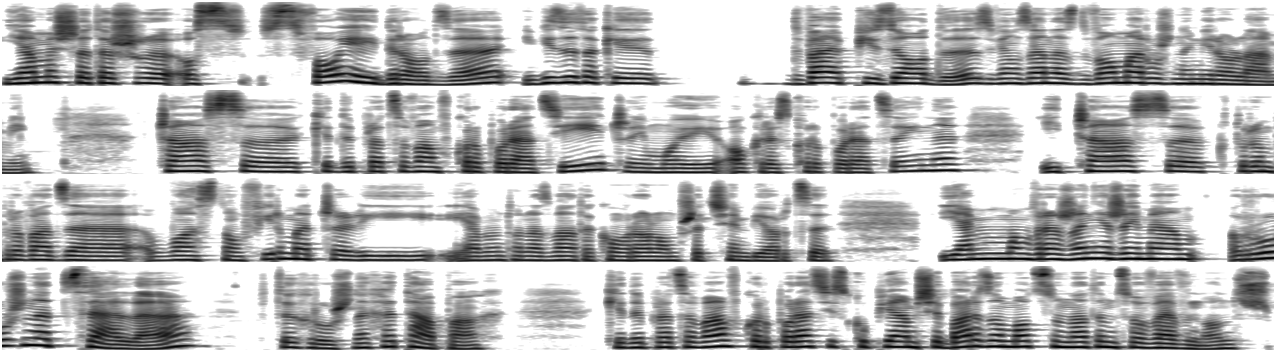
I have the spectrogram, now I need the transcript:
ja myślę też o swojej drodze i widzę takie dwa epizody związane z dwoma różnymi rolami czas, e, kiedy pracowałam w korporacji, czyli mój okres korporacyjny, i czas, e, w którym prowadzę własną firmę, czyli ja bym to nazwała taką rolą przedsiębiorcy. Ja mam wrażenie, że miałam różne cele w tych różnych etapach. Kiedy pracowałam w korporacji, skupiałam się bardzo mocno na tym, co wewnątrz,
